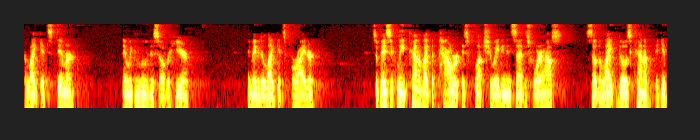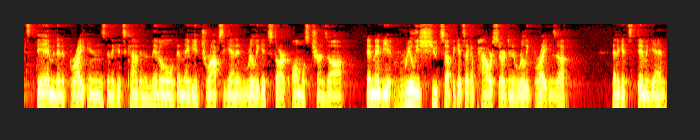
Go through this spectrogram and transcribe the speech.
The light gets dimmer. Then we can move this over here and maybe the light gets brighter. So basically, kind of like the power is fluctuating inside this warehouse. So the light goes kind of, it gets dim and then it brightens, then it gets kind of in the middle, then maybe it drops again and really gets dark, almost turns off. Then maybe it really shoots up, it gets like a power surge and it really brightens up. Then it gets dim again.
